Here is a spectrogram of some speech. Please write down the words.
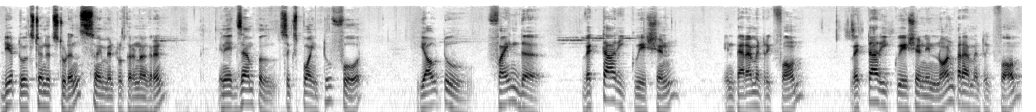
Dear 12th standard students, I am Metro Karunagaran. In example 6.24, you have to find the vector equation in parametric form, vector equation in non-parametric form,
